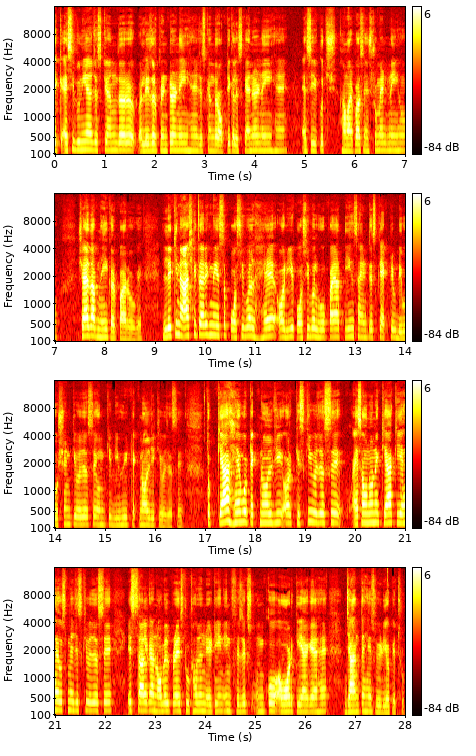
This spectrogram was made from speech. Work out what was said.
एक ऐसी दुनिया जिसके अंदर लेज़र प्रिंटर नहीं है, जिसके अंदर ऑप्टिकल स्कैनर नहीं है, ऐसी कुछ हमारे पास इंस्ट्रूमेंट नहीं हो। शायद आप नहीं कर पा रहोगे। लेकिन आज की तारीख में ये सब पॉसिबल है और ये पॉसिबल हो पाया तीन साइंटिस्ट के एक्टिव डिवोशन की वजह से, उनकी दी हुई टेक्नोलॉजी की वजह से। तो क्या है वो टेक्नोलॉजी और किसकी वजह से, ऐसा उन्होंने क्या किया है उसमें जिसकी वजह से इस साल का नोबेल प्राइज़ 2018 इन फिज़िक्स उनको अवार्ड किया गया है? जानते हैं इस वीडियो के थ्रू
